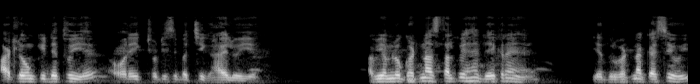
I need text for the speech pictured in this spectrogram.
आठ लोगों की डेथ हुई है और एक छोटी सी बच्ची घायल हुई है। अभी हम लोग घटनास्थल पे हैं, देख रहे हैं ये दुर्घटना कैसे हुई।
